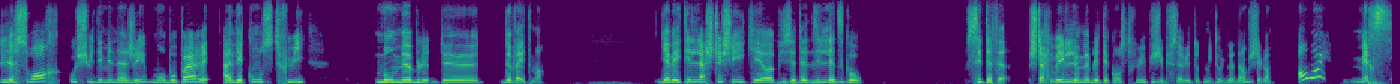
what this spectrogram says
le soir où je suis déménagée, mon beau-père avait construit mon meuble de, de vêtements il avait été l'acheter chez Ikea, puis j'étais dit let's go. C'était fait. Je suis arrivée, le meuble était construit, puis j'ai pu serrer tous mes trucs dedans, puis j'étais comme Oh ouais, merci.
